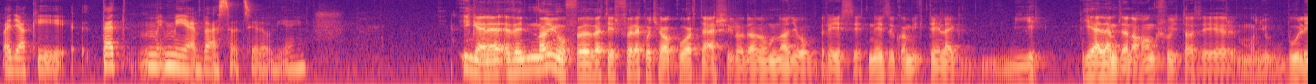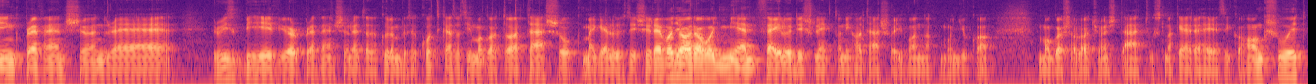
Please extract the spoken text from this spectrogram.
vagy aki, tehát mi, mi ebben a szociológiai? Igen, ez egy nagyon jó felvetés, főleg, hogyha a kortárs irodalom nagyobb részét nézzük, amik tényleg jellemzően a hangsúlyt azért mondjuk bullying preventionre, risk behavior preventionre, tehát a különböző kockázati magatartások megelőzésére, vagy arra, hogy milyen fejlődés lélektani hatásai vannak mondjuk a magas-alacsony státusznak, erre helyezik a hangsúlyt.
